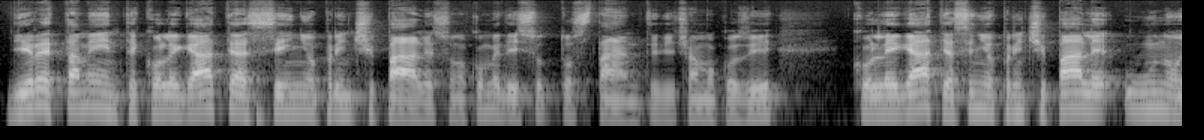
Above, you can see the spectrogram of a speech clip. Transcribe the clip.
direttamente collegate al segno principale, sono come dei sottostanti, diciamo così, collegati al segno principale 1,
